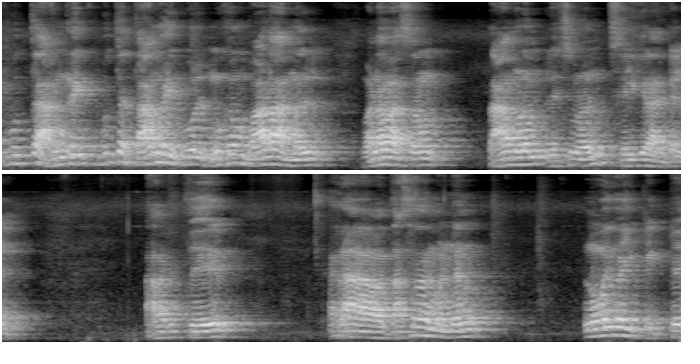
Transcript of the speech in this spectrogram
பூத்த அன்றை பூத்த தாமரை போல் முகம் வாடாமல் வனவாசம் ராமனும் லட்சுமணனும் செல்கிறார்கள். அடுத்து தசரத மன்னன் நோய்வாய்ப்பட்டு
